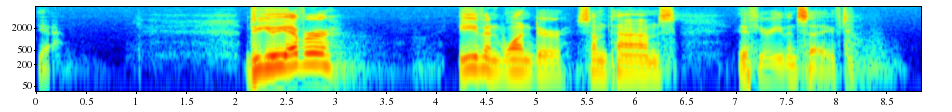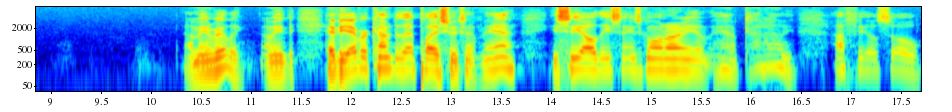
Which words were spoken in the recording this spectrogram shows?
Yeah. Do you ever even wonder sometimes if you're even saved? I mean, really. I mean, have you ever come to that place where you say, man, you see all these things going on, and you God, I, I feel so,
